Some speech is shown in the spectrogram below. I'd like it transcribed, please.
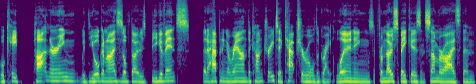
We'll keep partnering with the organizers of those big events that are happening around the country to capture all the great learnings from those speakers and summarize them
